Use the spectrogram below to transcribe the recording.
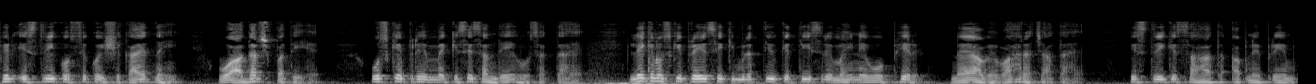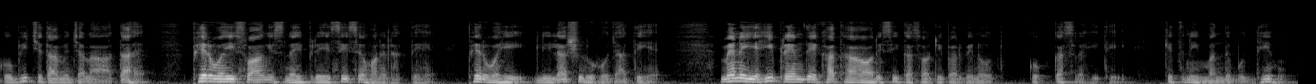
फिर स्त्री को उससे कोई शिकायत नहीं। वो आदर्श पति है। उसके प्रेम में किसे संदेह हो सकता है? लेकिन उसकी प्रेयसी की मृत्यु के तीसरे महीने वो फिर नया विवाह रचाता है। स्त्री के साथ अपने प्रेम को भी चिता में जला आता है। फिर वही स्वांग इस नई प्रेसी से होने लगते हैं। फिर वही लीला शुरू हो जाती है। मैंने यही प्रेम देखा था और इसी कसौटी पर विनोद को कस रही थी। कितनी मंद बुद्धि हूँ।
